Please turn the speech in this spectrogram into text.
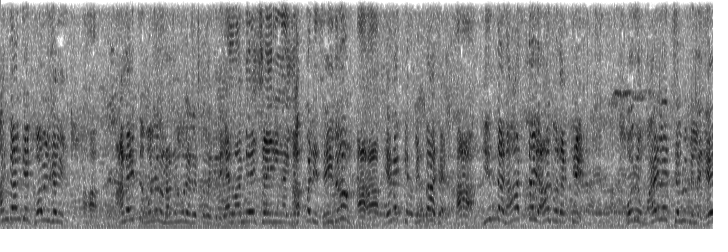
அங்கங்கே கோவில்களில் அனைத்து பூஜைகள் நடந்து நடத்தி வருகிறேன் எல்லாமே செய்றீங்க. அப்படி செய்தும். எனக்கு பின்பாக. இந்த நாட்டை ஆள்வதற்கு ஒரு மயிலை செல்வம் இல்லையே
